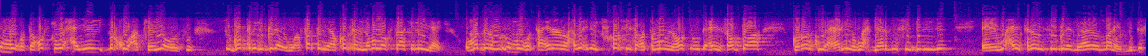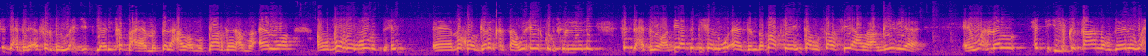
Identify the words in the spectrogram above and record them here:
u muuqata qofkii waxayay markuu adkeeyo oo goobta ninka gelayo afartan iyo konton iyo laba loor saaka leeyahay. Ummadana way u muuqataa inaan waxba inay kor sii socoto mooy hoos u dhexeyn sababtoo ah garoonku waa xariya wax diyaarad ma soo degaynin waxay tara soo galeen magaalada male muddo saddex beri afar beri wax jid gaari ka baxay ama dalaxaw ama baardheer ama ceelwa ama buur umuna bixin. Marka waad garan kartaa wixii yarkood isku yeelay saddex bilood haddii hadda bishaan lagu aadan dhamaadkeeda intaan saa sii waxaan qeydayaa wax meel xita iibka kaa noqdeene wax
